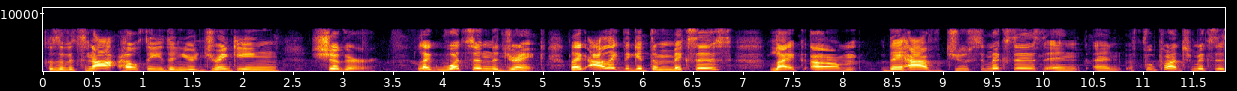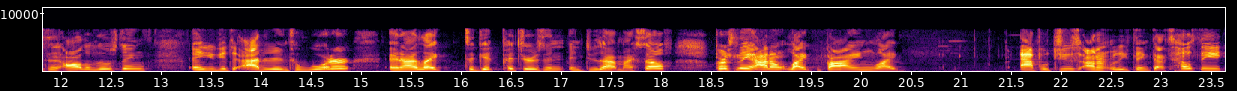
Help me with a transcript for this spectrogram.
Because if it's not healthy, then you're drinking sugar. Like, what's in the drink? Like, I like to get the mixes. Like, um, they have juice mixes and, and fruit punch mixes and all of those things. And you get to add it into water. And I like to get pictures and, and do that myself. Personally, I don't like buying like apple juice. I don't really think that's healthy,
